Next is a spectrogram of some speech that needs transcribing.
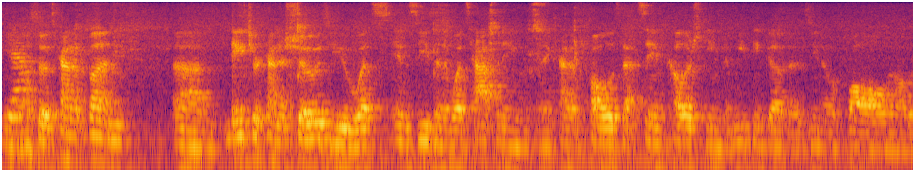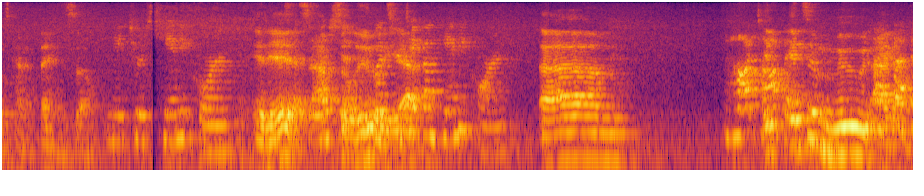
You Yeah. know? So it's kind of fun. Um, nature kind of shows you what's in season and what's happening, and it kind of follows that same color scheme that we think of as, you know, fall and all those kind of things. So Nature's candy corn. it is, absolutely, What's your yeah. take on candy corn? Um, Hot topic. It, it's a mood item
